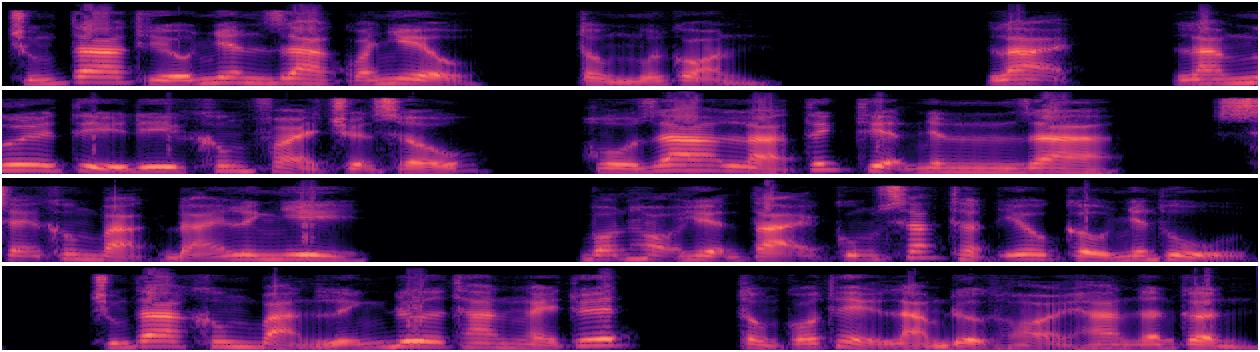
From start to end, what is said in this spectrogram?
chúng ta thiếu nhân ra quá nhiều, tổng muốn còn. Lại, làm ngươi tỷ đi không phải chuyện xấu, hồ gia là tích thiện nhân gia sẽ không bạc đái Linh Nhi. Bọn họ hiện tại cũng xác thật yêu cầu nhân thủ, chúng ta không bản lĩnh đưa than ngày tuyết, tổng có thể làm được hỏi han ân cần.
